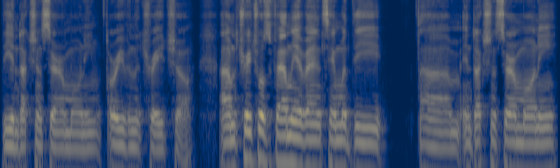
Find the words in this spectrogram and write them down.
the induction ceremony or even the trade show. Um, the trade show is a family event same with the um, induction ceremony.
